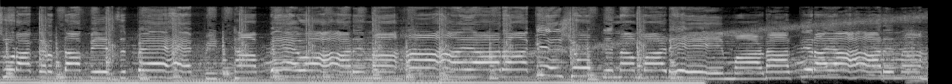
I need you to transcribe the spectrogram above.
छोरा करता पे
